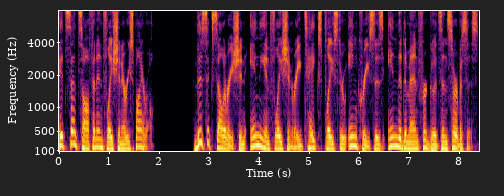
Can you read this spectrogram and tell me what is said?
it sets off an inflationary spiral. This acceleration in the inflation rate takes place through increases in the demand for goods and services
